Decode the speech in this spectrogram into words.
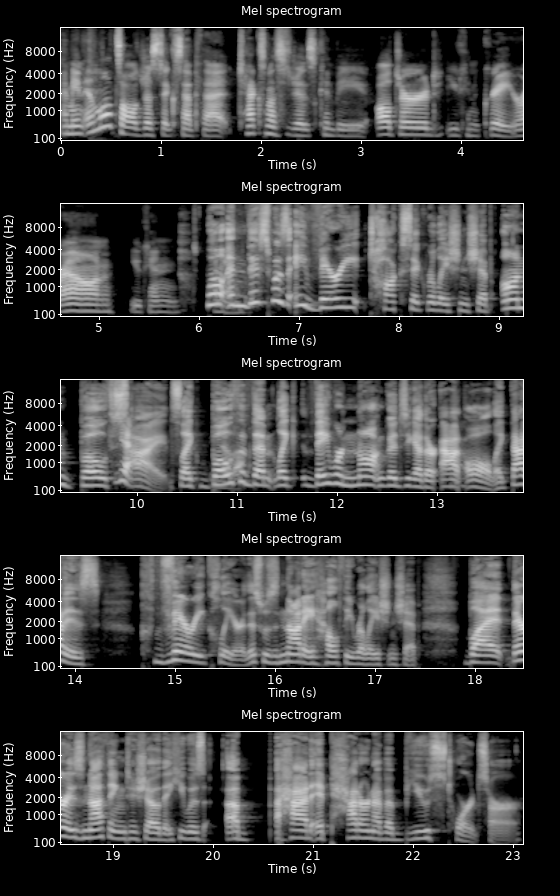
I mean, and let's all just accept that text messages can be altered. You can create your own. You can. Well, I mean, and this was a very toxic relationship on both Yeah. sides. Like both of them, like they were not good together at mm-hmm. all. Like that is very clear. This was not a healthy relationship. But there is nothing to show that he was a had a pattern of abuse towards her.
